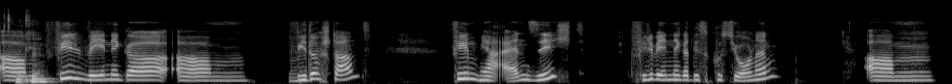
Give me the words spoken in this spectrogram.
Ähm, okay. Viel weniger ähm, Widerstand, viel mehr Einsicht, viel weniger Diskussionen. Ähm,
